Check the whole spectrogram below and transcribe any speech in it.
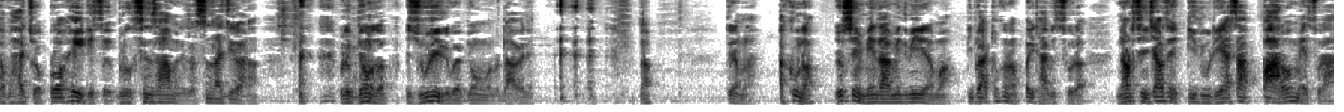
ကဘာကျော် pro hate တွေဆိုဘယ်လိုစဉ်းစားမလဲဆိုစဉ်းစားကြည့်ရအောင်ဘယ်လိုပြောမလဲဆိုယူတွေလိုပဲပြောမှာလို့ဒါပဲလေနော်တွေ့ရမလားအခုနော်ရုပ်ရှင်မင်းသားမင်းသမီးတွေတော့ပြပထုတ်ခဏပိတ်ထားပြီဆိုတော့နောက်တစ်ချိန်ကြောက်စင်ပြည်သူတွေကစပါတော့မယ်ဆိုတာ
